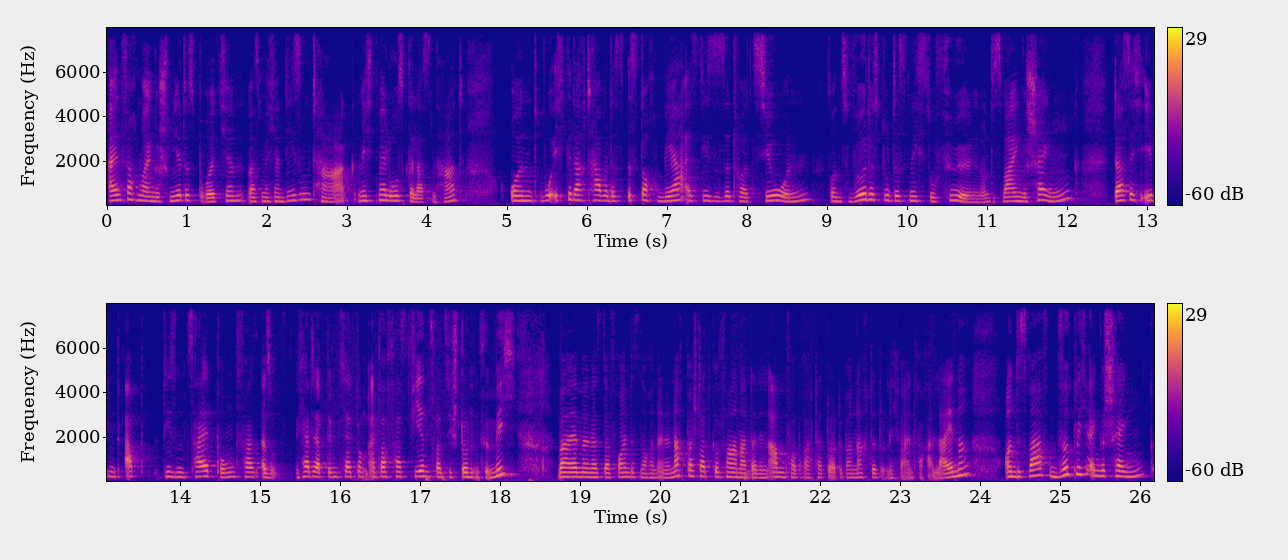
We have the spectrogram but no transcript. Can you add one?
einfach nur ein geschmiertes Brötchen, was mich an diesem Tag nicht mehr losgelassen hat und wo ich gedacht habe, das ist doch mehr als diese Situation, sonst würdest du das nicht so fühlen. Und es war ein Geschenk, dass ich eben ab diesem Zeitpunkt fast, also ich hatte ab dem Zeitpunkt einfach fast 24 Stunden für mich, weil mein bester Freund ist noch in eine Nachbarstadt gefahren, hat da den Abend verbracht, hat dort übernachtet und ich war einfach alleine. Und es war wirklich ein Geschenk,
